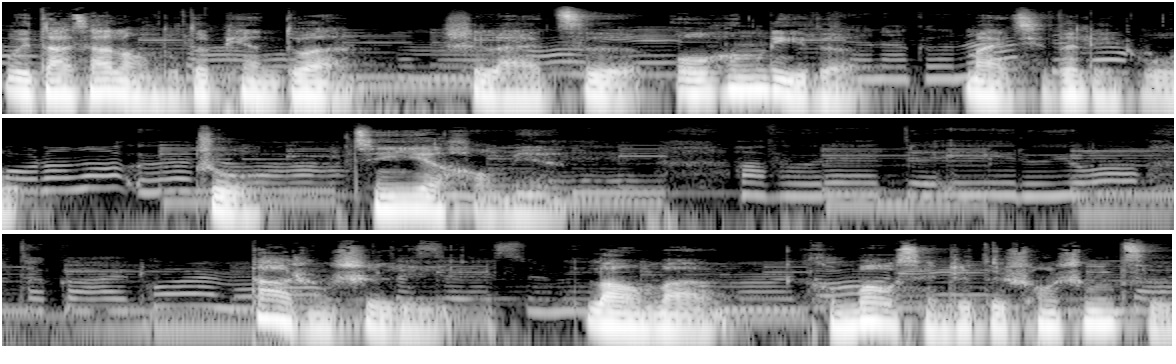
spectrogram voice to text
为大家朗读的片段是来自欧亨利的《麦琪的礼物》，祝今夜好眠。大城市里，浪漫和冒险这对双生子，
